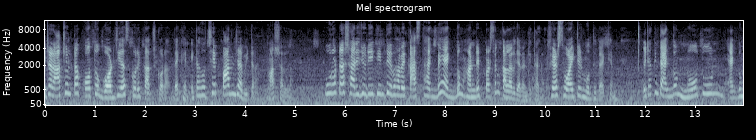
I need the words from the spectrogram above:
এটার আঁচলটা কত গর্জিয়াস করে কাজ করা, দেখেন, এটা হচ্ছে পাঞ্জাবিটা, মাশাল্লাহ। পুরোটা শাড়ি জুড়েই কিন্তু এভাবে কাজ থাকবে, একদম হান্ড্রেড পার্সেন্ট কালার গ্যারান্টি থাকবে। ফেয়ার্স হোয়াইটের মধ্যে দেখেন, এটা কিন্তু একদম নতুন, একদম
